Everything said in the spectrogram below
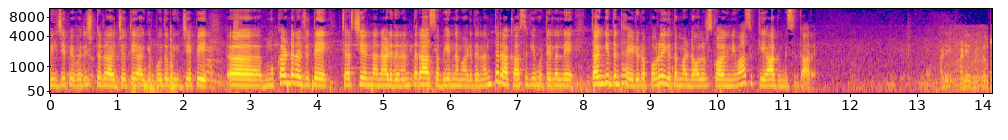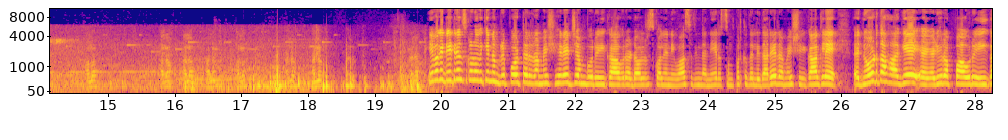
ಬಿಜೆಪಿ ವರಿಷ್ಠರ ಜೊತೆ ಆಗಿರ್ಬೋದು ಬಿಜೆಪಿ ಮುಖಂಡರ ಜೊತೆ ಚರ್ಚೆಯನ್ನ ಮಾಡಿದ ನಂತರ, ಸಭೆಯನ್ನ ಮಾಡಿದ ನಂತರ ಖಾಸಗಿ ಹೋಟೆಲಲ್ಲೇ ತಂಗಿದ್ದಂತಹ ಯಡಿಯೂರಪ್ಪ ಅವರು ಈಗ ತಮ್ಮ ಡಾಲರ್ಸ್ ಕಾಲೋನಿ ನಿವಾಸಕ್ಕೆ ಆಗಮಿಸಿದ್ದಾರೆ. ಇವಾಗ ಡೀಟೇಲ್ಸ್ ಕೊಡೋದಕ್ಕೆ ನಮ್ಮ ರಿಪೋರ್ಟರ್ ರಮೇಶ್ ಹಿರೇಜಂಬೂರು, ಈಗ ಅವರ ಡಾಲರ್ಸ್ ಕಾಲೋನಿ ನಿವಾಸದಿಂದ ನೇರ ಸಂಪರ್ಕದಲ್ಲಿದ್ದಾರೆ. ರಮೇಶ್, ಈಗಾಗಲೇ ನೋಡಿದ ಹಾಗೆ ಯಡಿಯೂರಪ್ಪ ಅವರು ಈಗ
